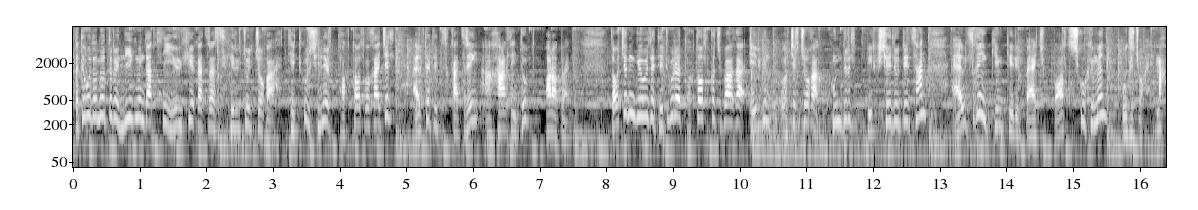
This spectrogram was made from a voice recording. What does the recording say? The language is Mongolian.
За тэгвэл өнөөдөр нийгмийн дадлын ерөнхий газраас хэрэгжүүлж байгаа тэтгэвэр шинээр тогтоолгох ажил авдад эзэх газрын анхаарлын төвд ороод байна. За учир нь гэвэл тэтгэврээ тогтоолох гэж байгаа иргэнд учирч байгаа хүндрэл бэрхшээлүүдийн цаана авилгын гэмт хэрэг байж болцсохгүй хэмээн үзэж байгаа юм а.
